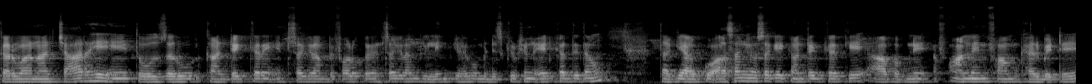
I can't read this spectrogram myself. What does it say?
करवाना चाह रहे हैं तो ज़रूर कांटेक्ट करें। इंस्टाग्राम पे फॉलो करें। इंस्टाग्राम की लिंक जो है वो मैं डिस्क्रिप्शन में ऐड कर देता हूँ, ताकि आपको आसानी हो सके कांटेक्ट करके आप अपने ऑनलाइन फॉर्म घर बैठे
